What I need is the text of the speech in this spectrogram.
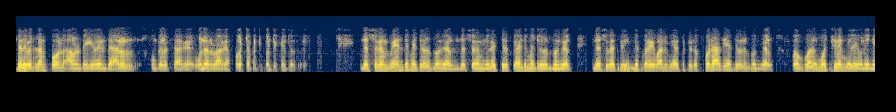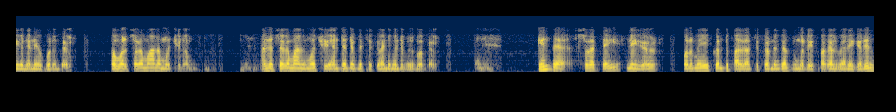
பெருவெள்ளம் போல் அவனுடைய இரண்டு அருள் உங்களுக்காக உணர்வாக புகட்டப்பட்டுக் கொண்டிருக்கின்றது. இந்த சுகம் வேண்டும் என்று விரும்புங்கள் இந்த சுகம் நிலைத்திருக்க வேண்டும் என்று விரும்புங்கள் இந்த சுகத்தில் எந்த குறைபாடும் ஏற்பட்டுவிடக் கூடாது என்று விரும்புங்கள். ஒவ்வொரு மூச்சிலும் இறைவனை நீங்கள் நினைவு கூறுங்கள். ஒவ்வொரு சுகமான மூச்சிலும். அந்த சுகமான மூச்சு என்றென்று விழித்திருக்க வேண்டும் என்று விரும்புங்கள். இந்த சுகத்தை நீங்கள் பொறுமையை கொண்டு பாதுகாத்துக் கொள்ளுங்கள். உங்களுடைய பகல் வேலைகளில்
